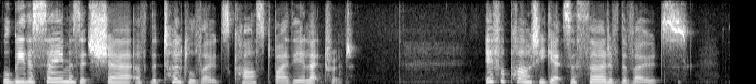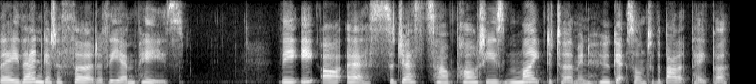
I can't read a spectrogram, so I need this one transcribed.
will be the same as its share of the total votes cast by the electorate. If a party gets a third of the votes, they then get a third of the MPs. The ERS suggests how parties might determine who gets onto the ballot paper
